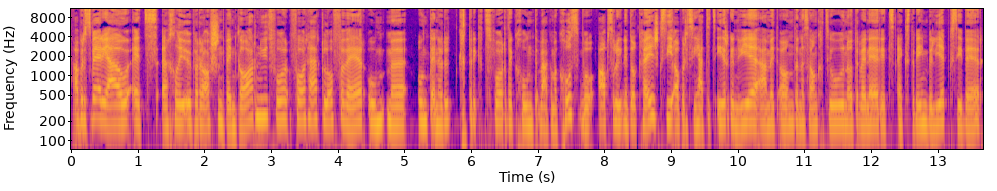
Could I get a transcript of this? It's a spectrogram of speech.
Aber es wäre ja auch jetzt ein bisschen überraschend, wenn gar nichts vor, vorher gelaufen wäre und, man, und dann Rücktrittsfordern kommt wegen einem Kuss, der absolut nicht okay war, aber sie hätten es irgendwie auch mit anderen Sanktionen oder wenn er jetzt extrem beliebt gewesen wäre,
